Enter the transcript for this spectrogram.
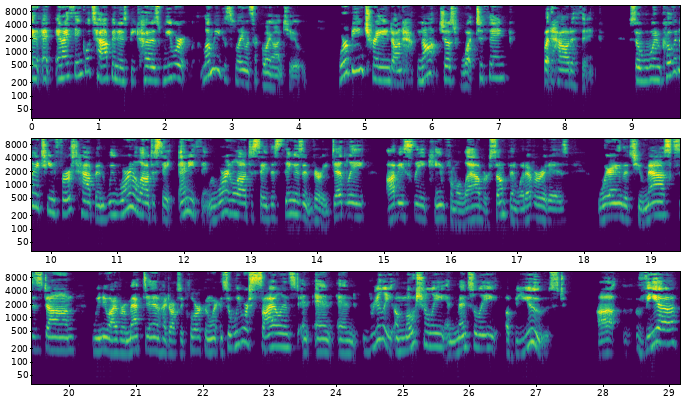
And, and I think what's happened is because we were. Let me explain what's going on too. We're being trained on not just what to think, but how to think. So when COVID 19 first happened, we weren't allowed to say anything. We weren't allowed to say this thing isn't very deadly. Obviously, it came from a lab or something, whatever it is. Wearing the two masks is dumb. We knew ivermectin, hydroxychloroquine. And so we were silenced and, and, and really emotionally and mentally abused uh, via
